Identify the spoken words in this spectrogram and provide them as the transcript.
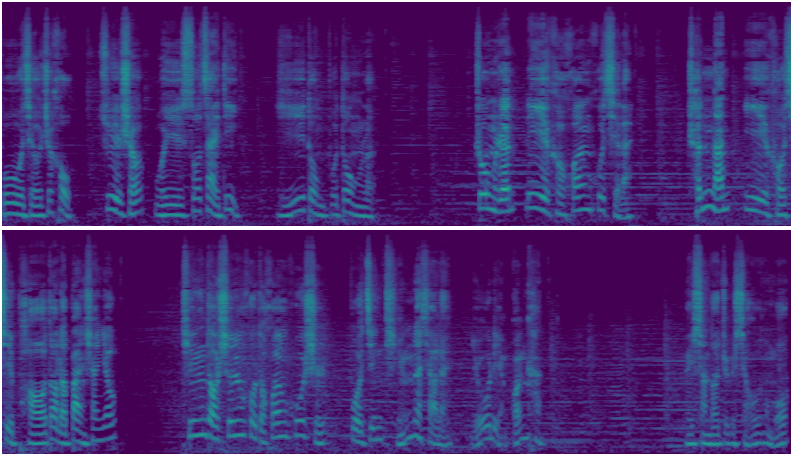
不久之后，巨蛇萎缩在地，一动不动了。众人立刻欢呼起来。陈南一口气跑到了半山腰，听到身后的欢呼时，不禁停了下来，有脸观看。没想到这个小恶魔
